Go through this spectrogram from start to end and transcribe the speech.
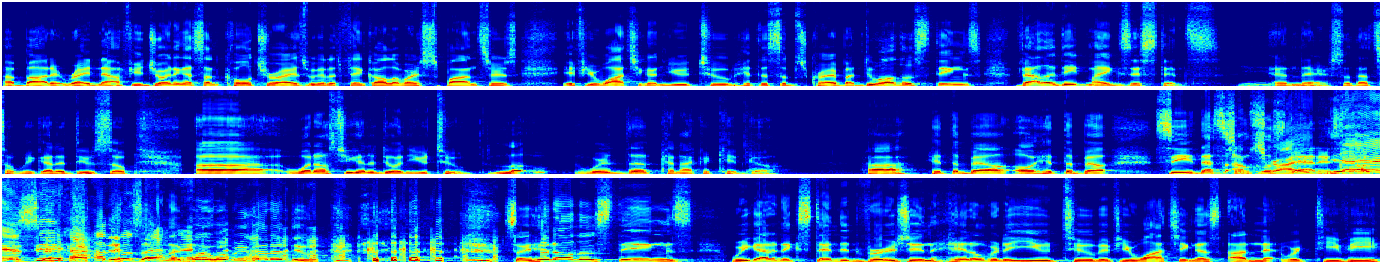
about it right now. If you're joining us on culturize we're going to thank all of our sponsors. If you're watching on youtube hit the subscribe button. Do all those things. Validate my existence in there. So that's what we got to do. So uh, what else you got to do on youtube? Lo- where'd the kanaka kid go Huh? Hit the bell? Oh, hit the bell. See, that's uncle Subscribe. status. Yeah, uncle yeah, see, status. uncle I'm like, boy, what we gonna do? so hit all those things. We got an extended version. Head over to YouTube if you're watching us on network TV.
